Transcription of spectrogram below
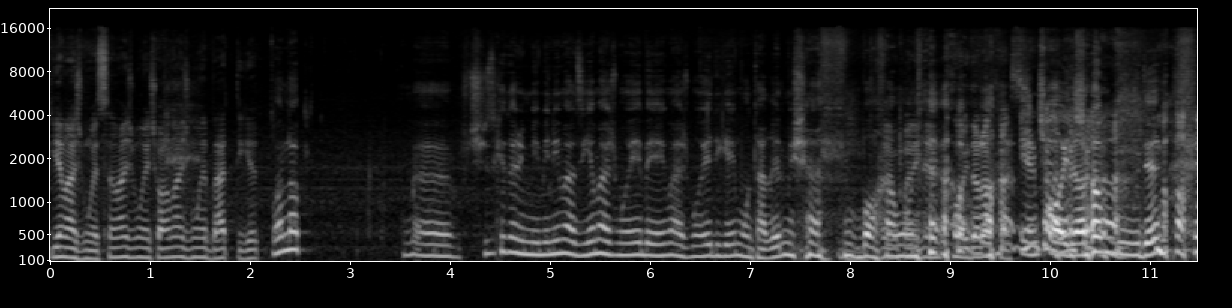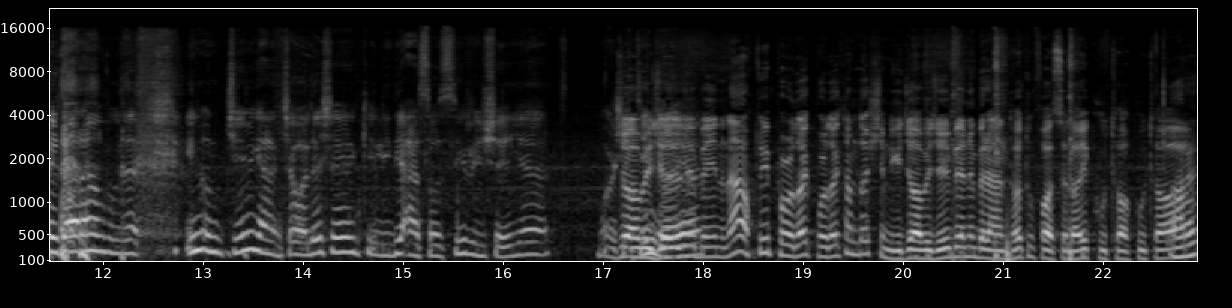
یه مجموعه سه مجموعه چهار مجموعه بعد دیگه والا چیزی که داریم می‌بینیم از یه مجموعه به یه مجموعه دیگه منتقل میشن. با همون پایدار هم هست. یعنی. پایدارم بوده. پایدارم بوده. این اون چی میگن؟ چالش کلیدی اساسی ریشه جابجایی بین نه توی product product هم داشتیم دیگه. جابجایی بین برندها تو فاصله های کوتاه کوتاه آره.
